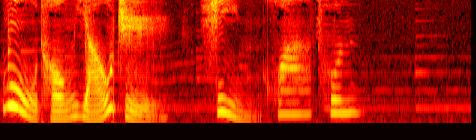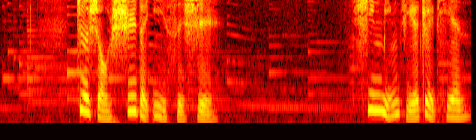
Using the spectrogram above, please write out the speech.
牧童遥指杏花村。这首诗的意思是：清明节这天，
